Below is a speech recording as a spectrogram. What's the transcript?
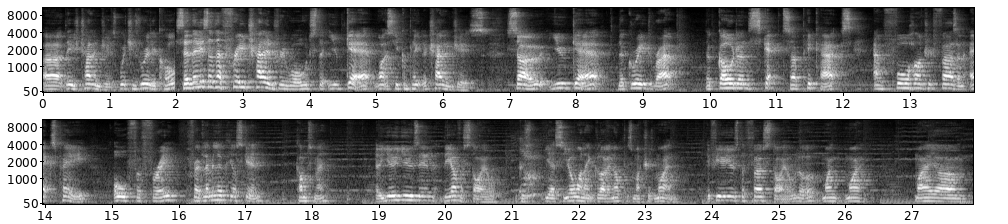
uh, these challenges, which is really cool. So these are the free challenge rewards that you get once you complete the challenges. So you get the Greed Wrap, the Golden Scepter Pickaxe, and 400,000 XP, all for free. Fred, let me look at your skin. Come to me. Are you using the other style? Because Yeah. yeah, so your one ain't glowing up as much as mine. If you use the first style, look, my my my um,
